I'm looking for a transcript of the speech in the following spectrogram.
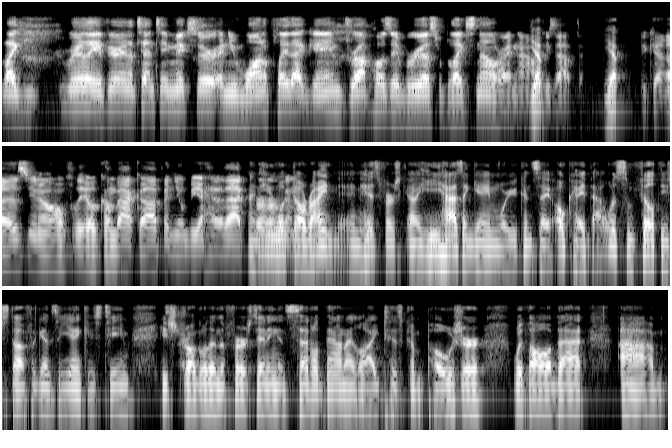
really, if you're in a 10 team mixer and you want to play that game, drop Jose Berrios for Blake Snell right now Yep. if he's out there. Yep. Because you know, hopefully he'll come back up and you'll be ahead of that And he looked all right in, in his first. Uh, he has a game where you can say, okay, that was some filthy stuff against the Yankees team. He struggled in the first inning and settled down. I liked his composure with all of that. Um,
